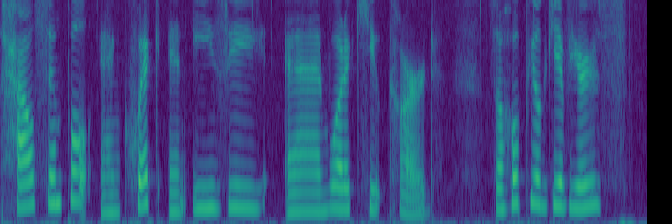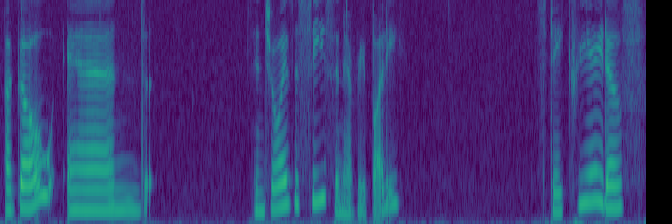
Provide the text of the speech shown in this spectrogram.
How simple and quick and easy and what a cute card. So I hope you'll give yours a go and enjoy the season, everybody. Stay creative.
